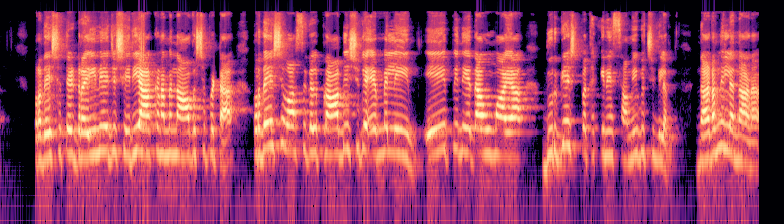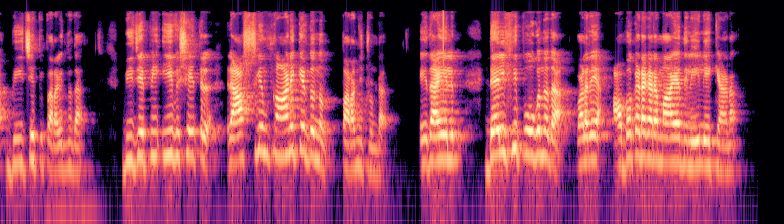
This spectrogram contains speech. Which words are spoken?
പ്രദേശത്തെ ഡ്രെയിനേജ് ശരിയാക്കണമെന്ന് ആവശ്യപ്പെട്ട പ്രദേശവാസികൾ പ്രാദേശിക എം എൽ എയും എ പി നേതാവുമായ ദുർഗേഷ് പഥക്കിനെ സമീപിച്ചെങ്കിലും നടന്നില്ലെന്നാണ് ബി ജെ പി പറയുന്നത്. ബി ജെ പി ഈ വിഷയത്തിൽ രാഷ്ട്രീയം കാണിക്കരുതെന്നും പറഞ്ഞിട്ടുണ്ട്. ഏതായാലും ഡൽഹി പോകുന്നത് വളരെ അപകടകരമായ നിലയിലേക്കാണ്.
